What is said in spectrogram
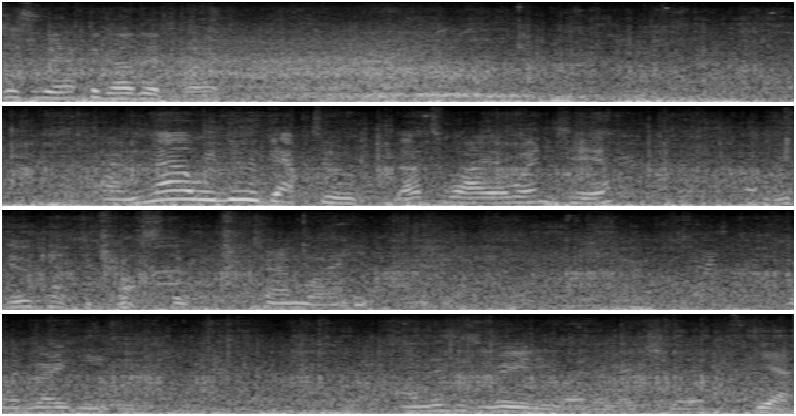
houses, we have to go this way. And now we do get to, that's why I went here, we do get to cross the tramway. But very easily. And this is really where the rich live. Yeah.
